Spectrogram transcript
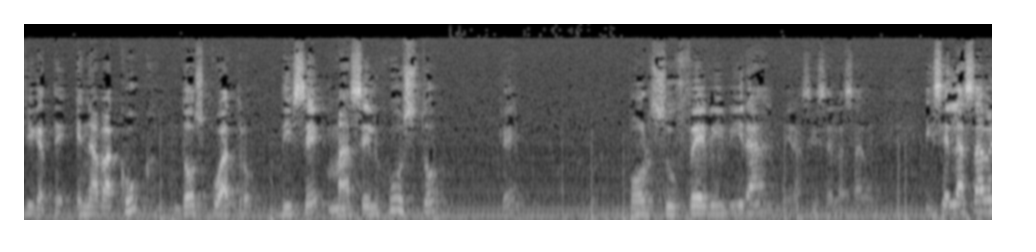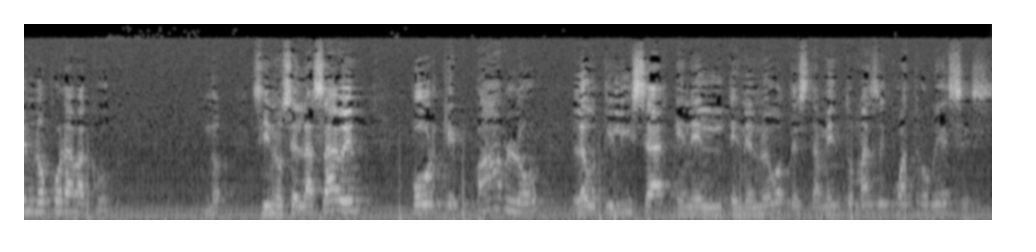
Fíjate, en Habacuc 2.4 dice, más el justo, ¿qué? Por su fe vivirá. Mira, así se la saben. Y se la saben no por Habacuc, sino se la saben porque Pablo la utiliza en el, en el Nuevo Testamento más de cuatro veces.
